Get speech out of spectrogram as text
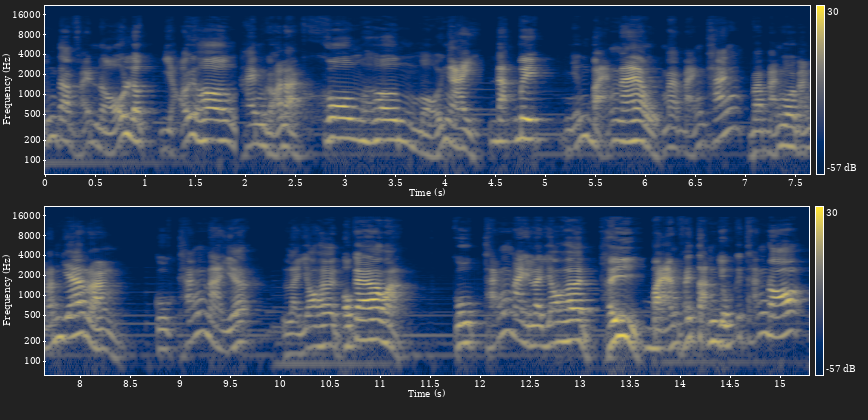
chúng ta phải nỗ lực giỏi hơn, hay gọi là khôn hơn mỗi ngày. Đặc biệt, những bạn nào mà bạn thắng và bạn ngồi bạn đánh giá rằng cuộc thắng này á, là do hên. Ok không à? Cuộc thắng này là do hên. Thì bạn phải tận dụng cái thắng đó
